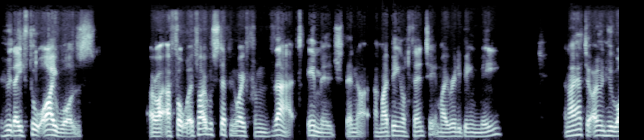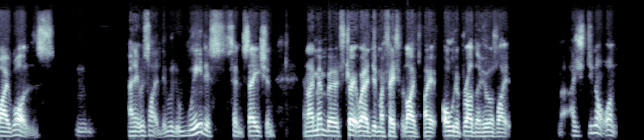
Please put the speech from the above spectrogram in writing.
who they thought I was. All right, I thought well, if I was stepping away from that image, then uh, am I being authentic? Am I really being me? And I had to own who I was. Mm and it was like it was the weirdest sensation. And I remember straight away I did my Facebook Live. My older brother, who was like, I just do not want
